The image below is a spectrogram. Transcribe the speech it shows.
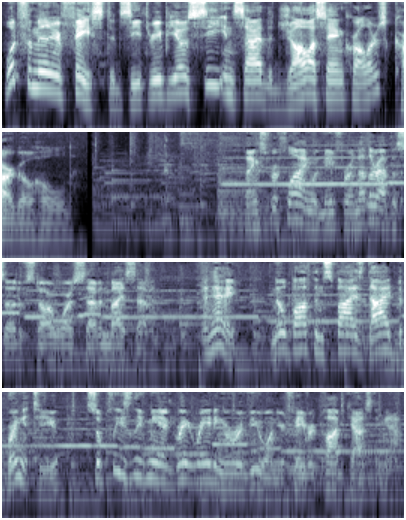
what familiar face did C-3PO see inside the Jawa Sandcrawler's cargo hold? Thanks for flying with me for another episode of Star Wars 7x7. And hey, no Bothan spies died to bring it to you, so please leave me a great rating or review on your favorite podcasting app.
